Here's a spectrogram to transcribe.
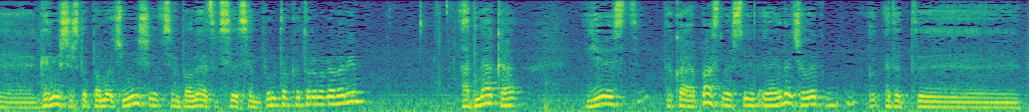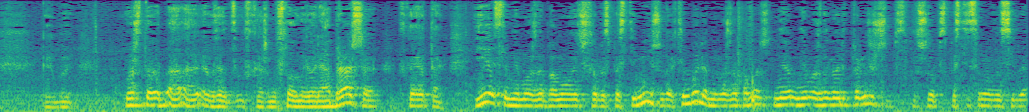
э, Грише, чтобы помочь Мише, все выполняются все 7 пунктов, о которых мы говорим, однако есть такая опасность, что иногда человек, этот э, как бы может, а, а, скажем, условно говоря, Абраша сказать так, если мне можно помочь, чтобы спасти Мишу, так тем более мне можно помочь, мне, мне можно говорить про Гришу, чтобы, спасти самого себя.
